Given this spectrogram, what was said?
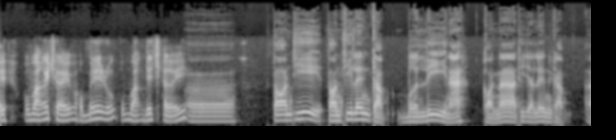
ยผมหวังเฉยผมไม่ได้รู้ ผมหวังเฉยเออตอนที่ตอนที่เล่นกับเบิร์นลีย์นะ ก่อนหน้าที่จะเล่นกับอ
